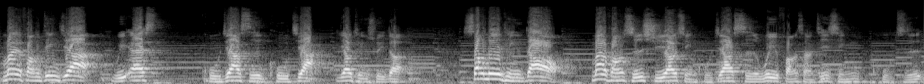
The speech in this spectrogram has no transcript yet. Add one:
卖房定价 vs 估价时估价要听谁的？上面提到。卖房时需要请估价师为房产进行估值，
